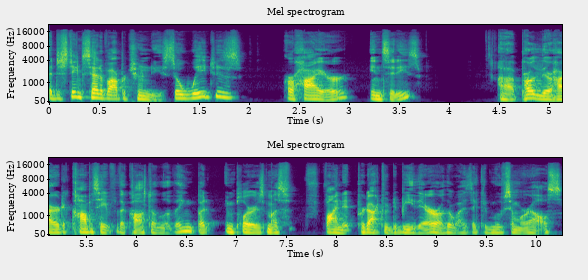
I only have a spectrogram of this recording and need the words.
a, distinct set of opportunities. So wages are higher in cities. Uh, partly they're higher to compensate for the cost of living, but employers must find it productive to be there, otherwise they could move somewhere else.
